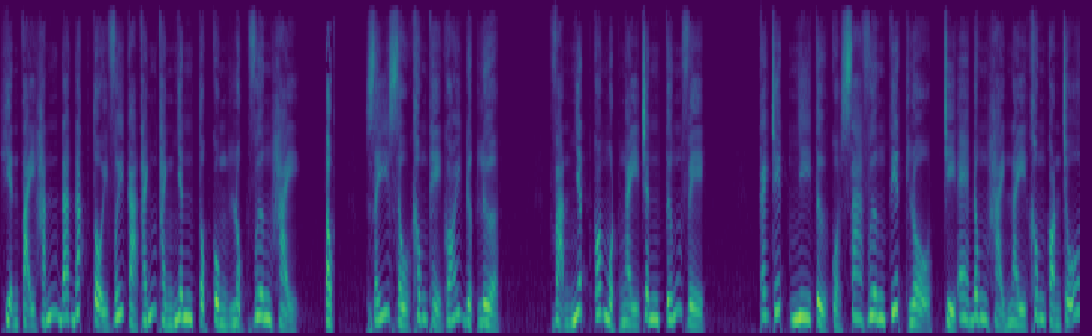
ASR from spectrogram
Hiện tại hắn đã đắc tội với cả thánh thành nhân tộc cùng lục vương hải. Tộc, giấy dầu không thể gói được lửa. Vạn nhất có một ngày chân tướng về. Cái chết nhi tử của Sa Vương tiết lộ, chỉ e Đông Hải này không còn chỗ.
